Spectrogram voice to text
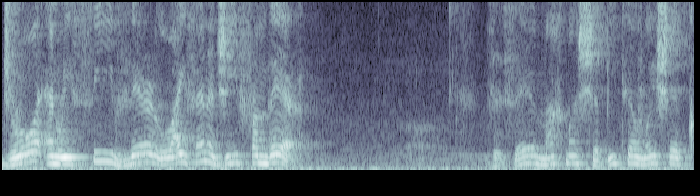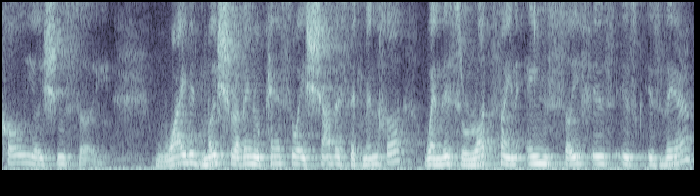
draw and receive their life energy from there. Kol. Why did Moshe Rabbeinu pass away Shabbos at Mincha when this Rotzain Ein Soif is, is, is there?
